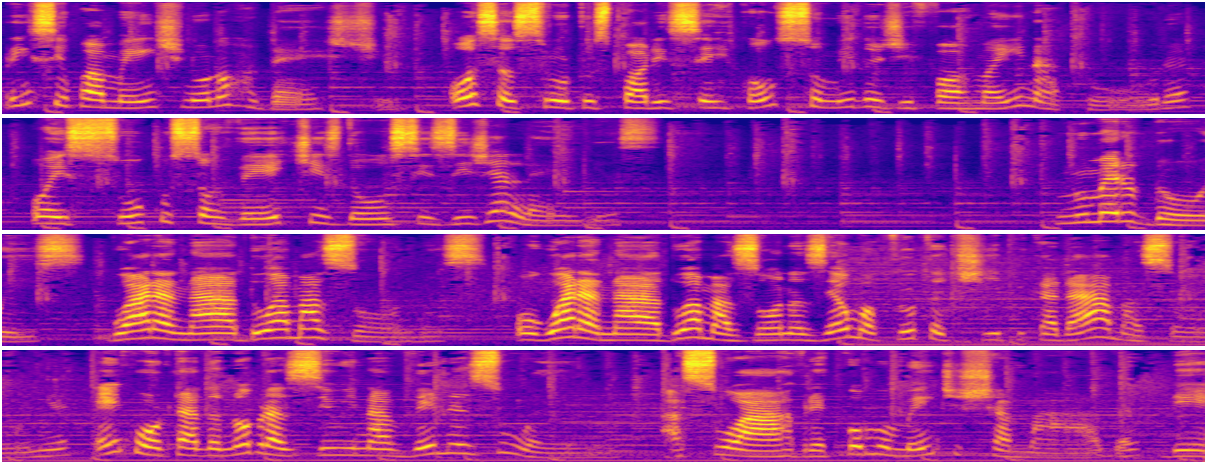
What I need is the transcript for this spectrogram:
principalmente no Nordeste. Os seus frutos podem ser consumidos de forma in natura ou em sucos, sorvetes, doces e geleias. Número 2. Guaraná do Amazonas. O guaraná do Amazonas é uma fruta típica da Amazônia, encontrada no Brasil e na Venezuela. A sua árvore é comumente chamada de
